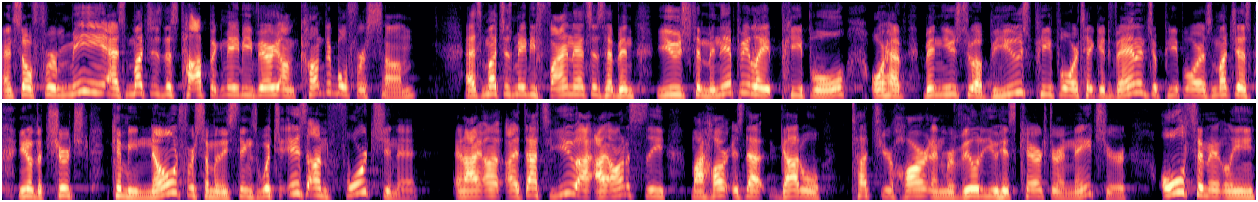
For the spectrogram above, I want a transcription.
And so for me, as much as this topic may be very uncomfortable for some, as much as maybe finances have been used to manipulate people or have been used to abuse people or take advantage of people, or as much as, you know, the church can be known for some of these things, which is unfortunate. And I, I that's you. I, I honestly, my heart is that God will touch your heart and reveal to you his character and nature. Ultimately,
